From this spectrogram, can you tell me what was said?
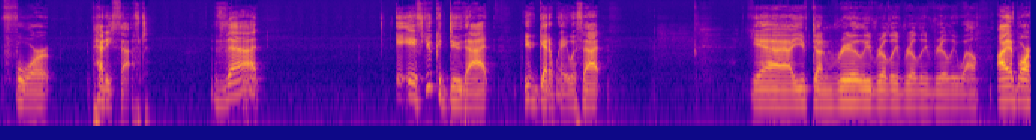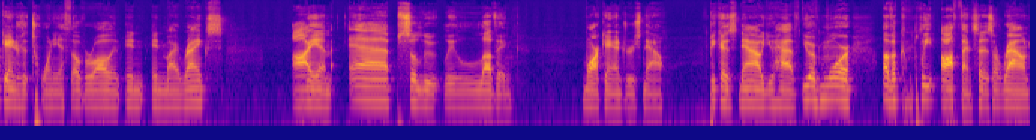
for petty theft. That if you could do that, you could get away with that. Yeah, you've done really, really, really, really well. I have Mark Andrews at 20th overall in, in, in my ranks. I am absolutely loving Mark Andrews now because now you have you have more of a complete offense that is around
